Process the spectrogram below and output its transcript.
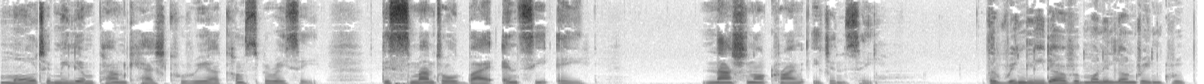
Multi million pound cash courier conspiracy dismantled by NCA National Crime Agency. The ringleader of a money laundering group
